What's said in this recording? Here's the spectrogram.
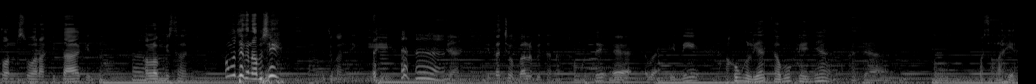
ton suara kita gitu. Oh. Kalau misalnya kamu teh kenapa sih? Itu kan tinggi. ya, kita coba lebih tenang. Kamu teh eh, ini aku ngelihat kamu kayaknya ada masalah ya.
